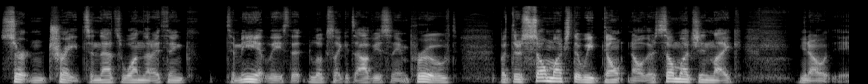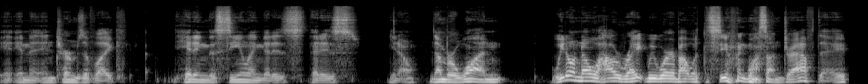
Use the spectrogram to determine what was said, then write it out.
certain traits, and that's one that I think to me at least that looks like it's obviously improved. But there's so much that we don't know. There's so much in like you know in in terms of like hitting the ceiling that is that is you know number one we don't know how right we were about what the ceiling was on draft day.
